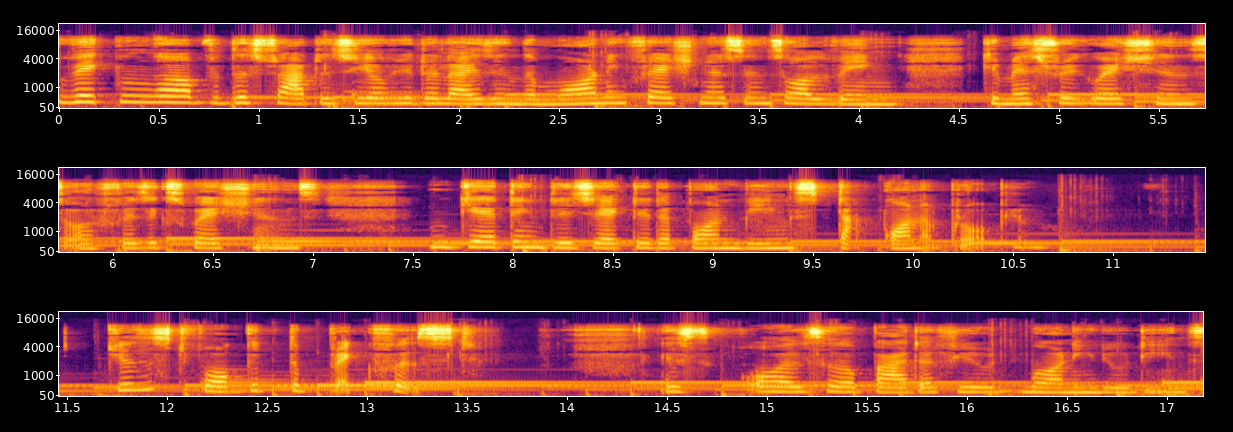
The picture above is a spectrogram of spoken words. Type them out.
Waking up with the strategy of utilizing the morning freshness in solving chemistry questions or physics questions, getting dejected upon being stuck on a problem. Just forget the breakfast is also a part of your morning routines.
